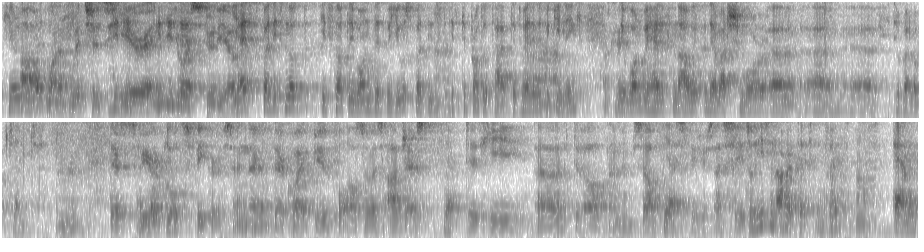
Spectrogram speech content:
Here the Oh, red one of which is This here in this your a- studio. Yes, but it's not it's not the one that we used, but it's it's the prototype that we had at the Uh-huh. beginning. Okay. The one we have now, they're much more uh, uh, uh, developed and Mhm. They're spherical beautiful. speakers, and they're they're quite beautiful also as objects. Yeah. Did he uh, develop them himself? Yes. Speakers, I see. so he's an architect, in fact. Oh. And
